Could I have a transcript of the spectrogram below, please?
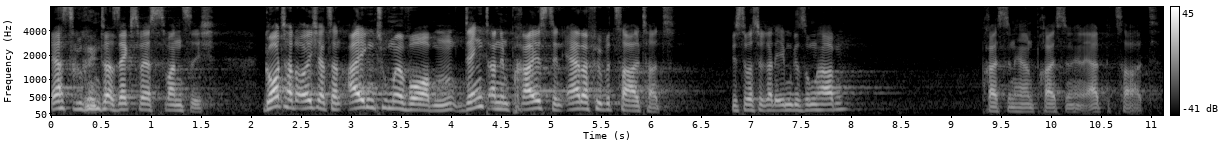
1. Korinther 6, Vers 20. Gott hat euch als sein Eigentum erworben. Denkt an den Preis, den er dafür bezahlt hat. Wisst ihr, was wir gerade eben gesungen haben? Preis den Herrn, Preis den Herrn, er hat bezahlt.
